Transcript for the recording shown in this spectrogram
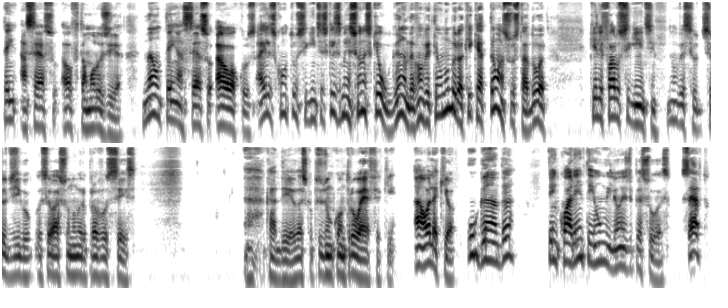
tem acesso à oftalmologia, não tem acesso a óculos. Aí eles contam o seguinte: que eles mencionam que é Uganda, vamos ver, tem um número aqui que é tão assustador que ele fala o seguinte: vamos ver se eu, se eu digo, se eu acho o número para vocês. Ah, cadê? Eu acho que eu preciso de um Ctrl F aqui. Ah, olha aqui, ó. Uganda tem 41 milhões de pessoas, certo?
